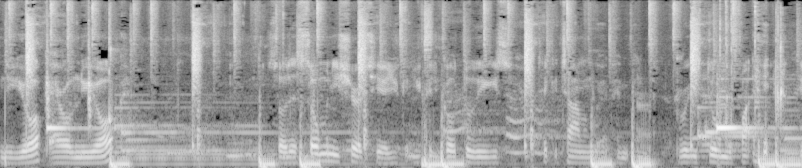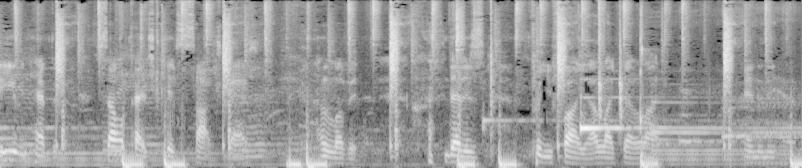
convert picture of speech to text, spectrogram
New York, Arrow, New York. So there's so many shirts here. You can you can go through these, take your time and, and through them. And find, they even have the Sour Patch Kids socks, guys. I love it. that is pretty fire. I like that a lot. And then they have.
